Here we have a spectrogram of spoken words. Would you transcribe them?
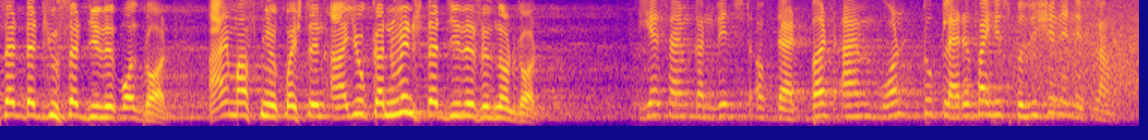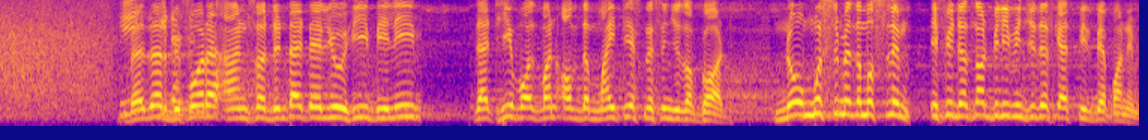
said that you said Jesus was God. I'm asking you a question. Are you convinced that Jesus is not God? yes, I am convinced of that, but I want to clarify his position in Islam. He- Brother, he before I answer, didn't I tell you he believed that he was one of the mightiest messengers of God? No Muslim is a Muslim if he does not believe in Jesus Christ, peace be upon him.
